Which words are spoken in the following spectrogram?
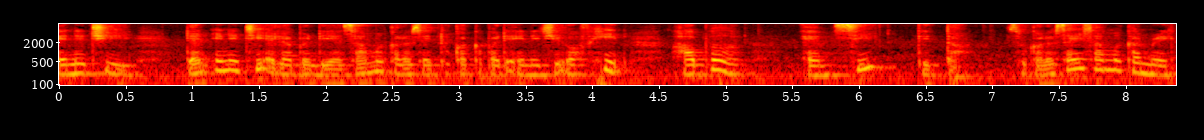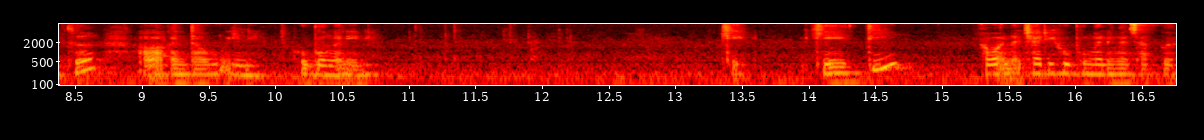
energy. Dan energy adalah benda yang sama kalau saya tukar kepada energy of heat haba MC theta. So kalau saya samakan mereka, awak akan tahu ini, hubungan ini. KT, awak nak cari hubungan dengan siapa?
